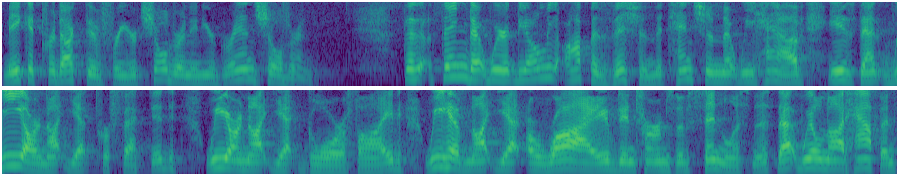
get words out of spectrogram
make it productive for your children and your grandchildren. The thing that we're, the only opposition, the tension that we have is that we are not yet perfected. We are not yet glorified. We have not yet arrived in terms of sinlessness. That will not happen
